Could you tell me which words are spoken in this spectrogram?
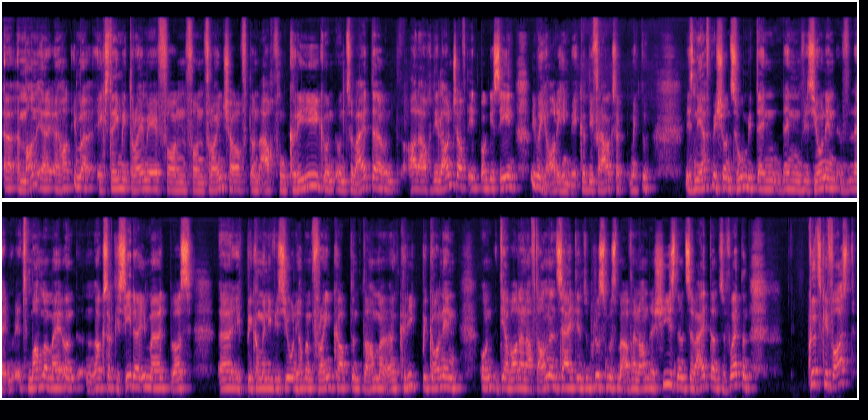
Äh, ein Mann, er, hat immer extreme Träume von, von Freundschaft und auch von Krieg und, und so weiter und hat auch die Landschaft etwa gesehen, über Jahre hinweg. Und die Frau hat gesagt, du, es nervt mich schon so mit deinen, deinen Visionen, jetzt machen wir mal, und, und hat gesagt, ich sehe da immer etwas, äh, ich bekomme eine Vision, ich habe einen Freund gehabt und da haben wir einen Krieg begonnen. Und der war dann auf der anderen Seite und zum Schluss muss man aufeinander schießen und so weiter und so fort. Und kurz gefasst,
